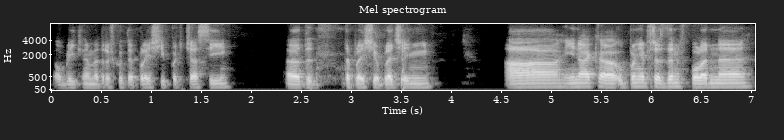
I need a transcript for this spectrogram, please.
oblíkneme trošku teplejší počasí, uh, teplejší oblečení. A jinak uh, úplně přes den v poledne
